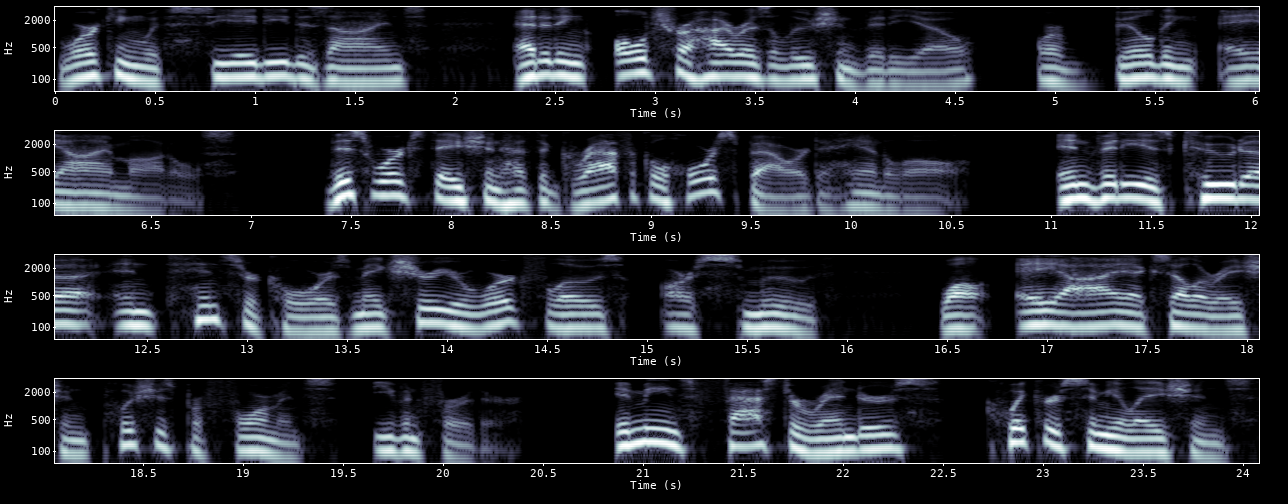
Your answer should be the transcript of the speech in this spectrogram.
working with CAD designs, editing ultra-high-resolution video, or building AI models. This workstation has the graphical horsepower to handle all. NVIDIA's CUDA and Tensor cores make sure your workflows are smooth, while AI acceleration pushes performance even further. It means faster renders, quicker simulations,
